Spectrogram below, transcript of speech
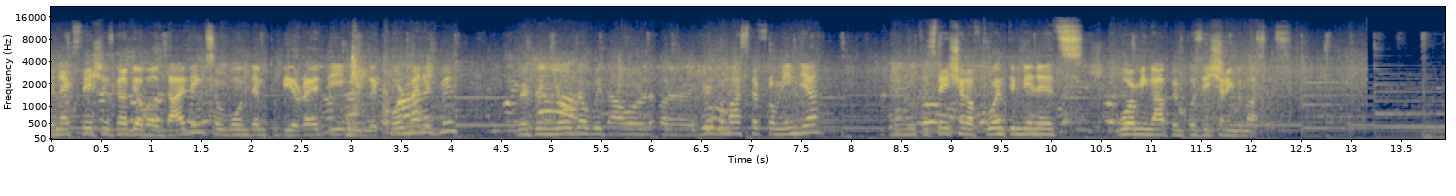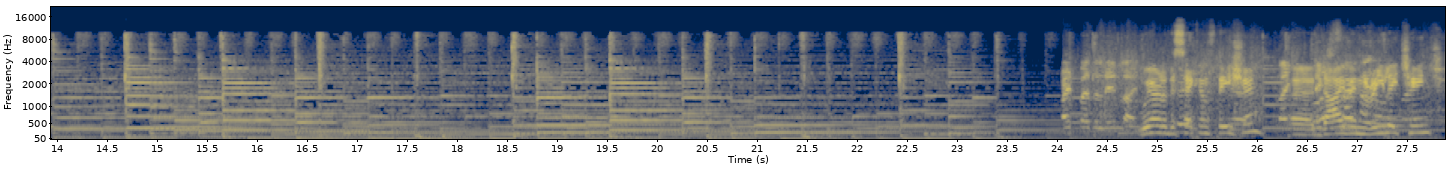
The next station is going to be about diving, so we want them to be ready in the core management. We're doing yoga with our uh, yoga master from India. And it's a station of 20 minutes warming up and positioning the muscles. Right by the lead line. We are at the second station, uh, dive and relay change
